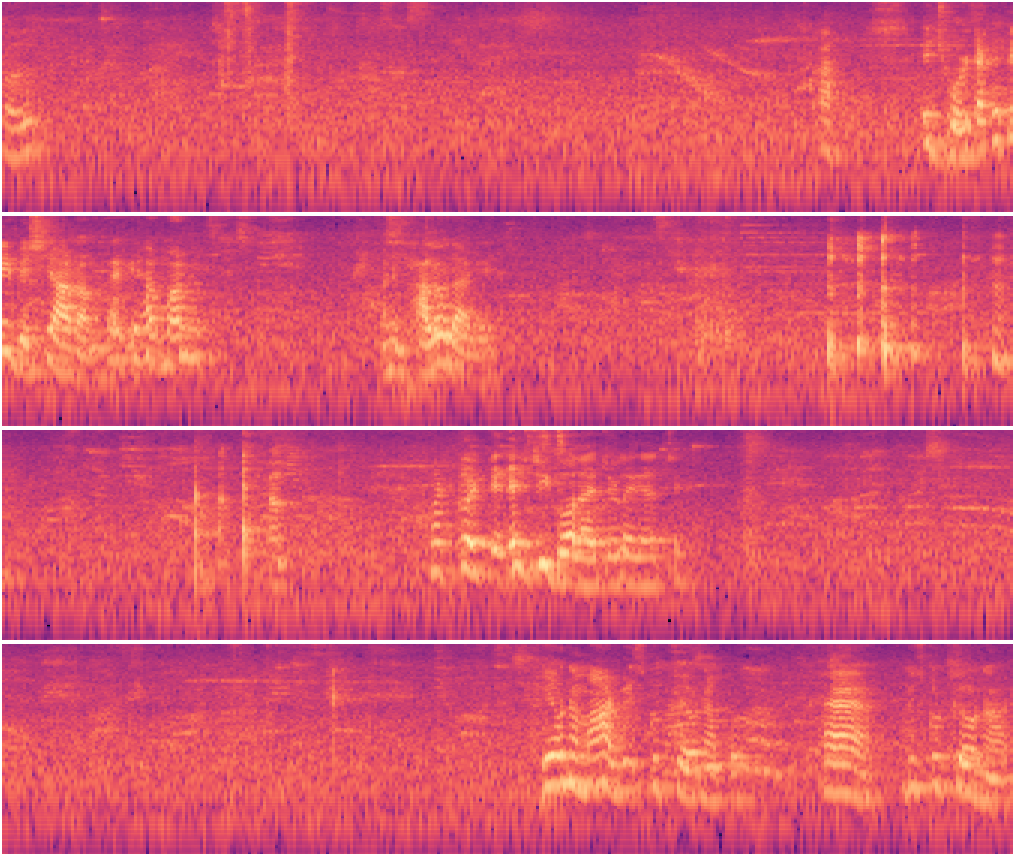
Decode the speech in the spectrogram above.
বলো আহ, এই ঝোলটা খেতেই বেশি আরাম লাগে আমার। মানে ভালো লাগে। হট করে টেনেছি গলায় চলে গেছে। খেও না মা আর বিস্কুট খেও না তো। হ্যাঁ বিস্কুট খেও না আর।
